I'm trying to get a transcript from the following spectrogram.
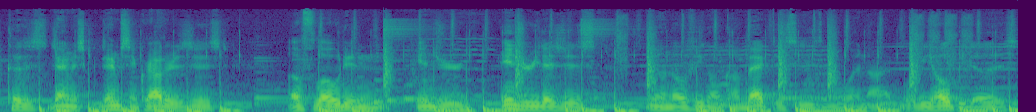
because James Jamison Crowder is just a floating injured injury that's just you don't know if he's gonna come back this season or whatnot, but we hope he does.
